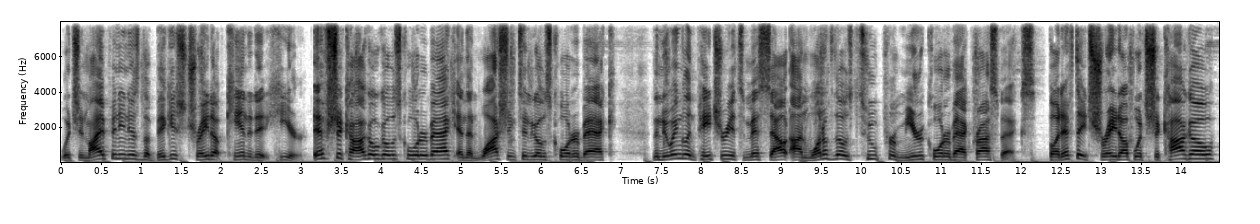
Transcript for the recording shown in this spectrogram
which in my opinion is the biggest trade up candidate here. If Chicago goes quarterback and then Washington goes quarterback, the New England Patriots miss out on one of those two premier quarterback prospects. But if they trade up with Chicago,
